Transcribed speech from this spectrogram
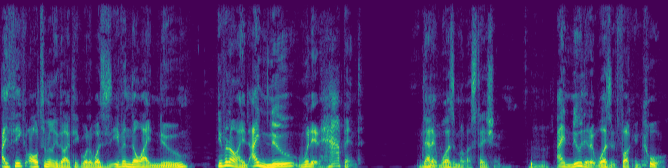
I think ultimately, though, I think what it was is even though I knew, even though I, I knew when it happened that it was a molestation, I knew that it wasn't fucking cool.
